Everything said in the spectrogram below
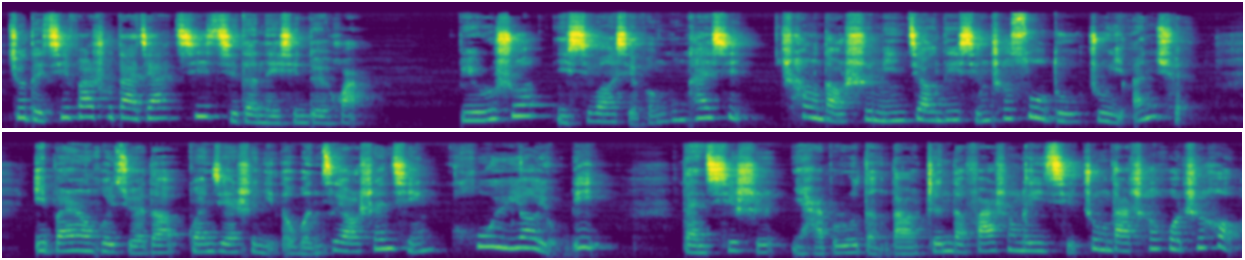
就得激发出大家积极的内心对话。比如说，你希望写封公开信，倡导市民降低行车速度，注意安全。一般人会觉得，关键是你的文字要煽情，呼吁要有力。但其实你还不如等到真的发生了一起重大车祸之后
